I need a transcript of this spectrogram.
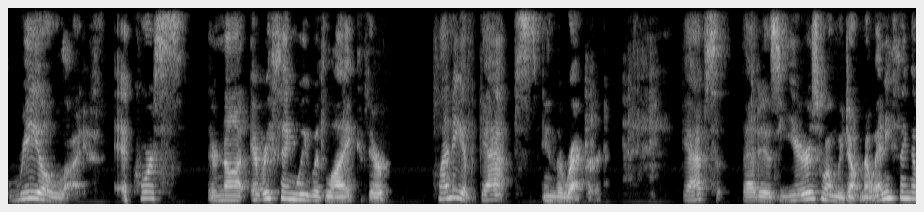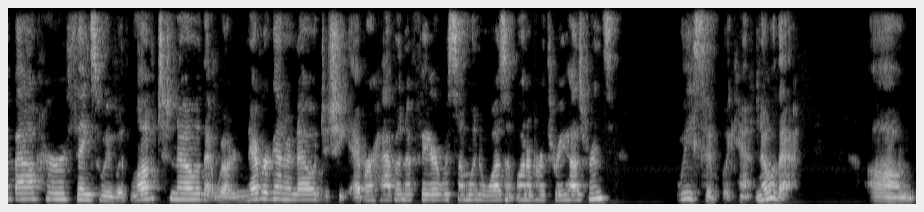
real life. Of course, they're not everything we would like. There are plenty of gaps in the record. gaps that is years when we don't know anything about her things we would love to know that we're never going to know did she ever have an affair with someone who wasn't one of her three husbands we simply can't know that. Um,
